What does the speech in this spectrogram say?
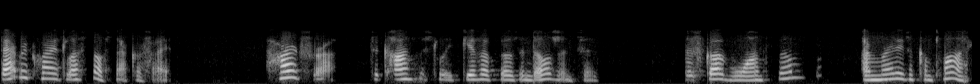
That requires less self sacrifice. Hard for us to consciously give up those indulgences. If God wants them, I'm ready to comply.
